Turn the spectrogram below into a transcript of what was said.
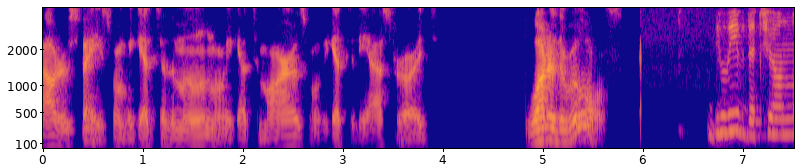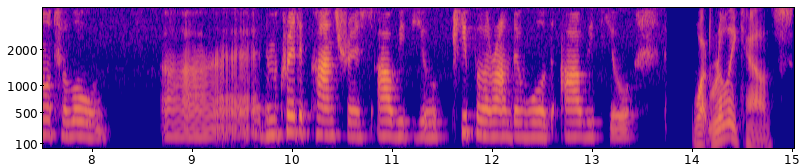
outer space, when we get to the moon, when we get to Mars, when we get to the asteroids? What are the rules? Believe that you are not alone uh, democratic countries are with you, people around the world are with you. What really counts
